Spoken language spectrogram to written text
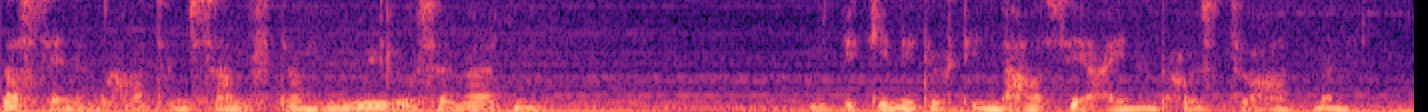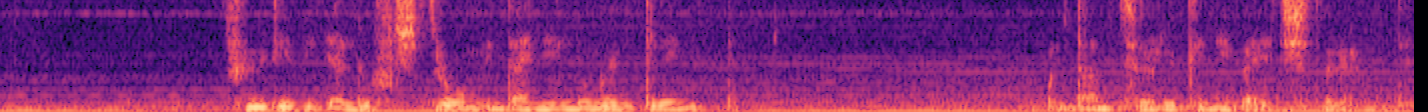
Lass deinen Atem sanfter und müheloser werden und beginne durch die Nase ein- und auszuatmen. Fühle, wie der Luftstrom in deine Lungen dringt und dann zurück in die Welt strömt.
